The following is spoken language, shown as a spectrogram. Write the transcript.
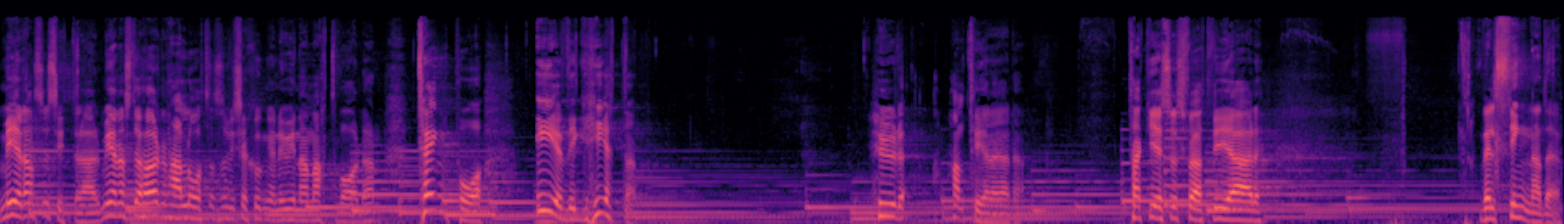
medan du sitter här, medan du hör den här låten som vi ska sjunga nu innan nattvarden. Tänk på evigheten. Hur hanterar jag den? Tack Jesus för att vi är välsignade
